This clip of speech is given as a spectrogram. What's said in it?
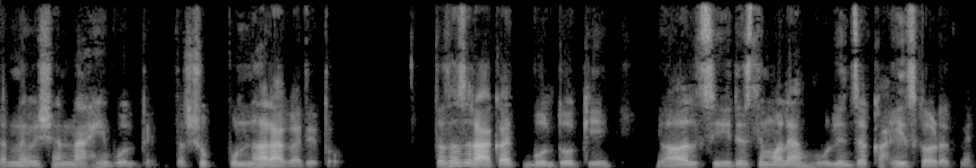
तर नवेशा नाही बोलते. तर शुभ पुन्हा रागात येतो. तसंच रागात बोलतो की यार सिरियसली मला या मुलींचं काहीच कळत नाही.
